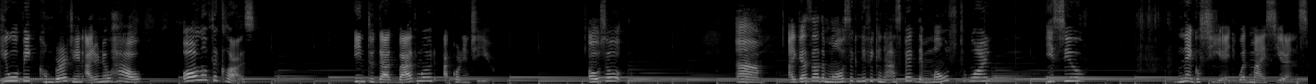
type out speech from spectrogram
he will be converting i don't know how all of the class into that bad mood according to you also um I guess that the most significant aspect, the most one, is to negotiate with my students.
